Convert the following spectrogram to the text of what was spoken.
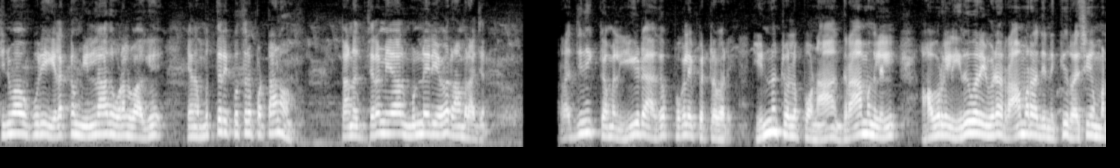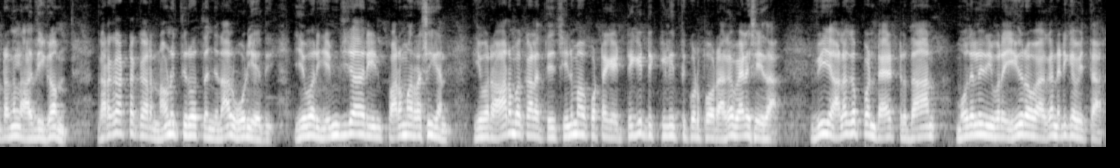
சினிமாவுக்குரிய இலக்கம் இல்லாத உடல்வாகு என முத்திரை குத்திரப்பட்டாலும் தனது திறமையால் முன்னேறியவர் ராமராஜன். ரஜினி கமல் ஈடாக புகழை பெற்றவர். இன்னும் சொல்லப்போனால் கிராமங்களில் அவர்கள் இருவரை விட ராமராஜனுக்கு ரசிக மன்றங்கள் அதிகம். கரகாட்டக்காரன் நானூற்றி இருபத்தஞ்சு நாள் ஓடியது. இவர் எம்ஜிஆரின் பரம ரசிகன். இவர் ஆரம்ப காலத்தில் சினிமா கொட்டகை டிக்கெட்டு கிழித்து கொடுப்பவராக வேலை செய்தார். வி. அழகப்பன் டைரக்டர் தான் முதலில் இவரை ஹீரோவாக நடிக்க வைத்தார்.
